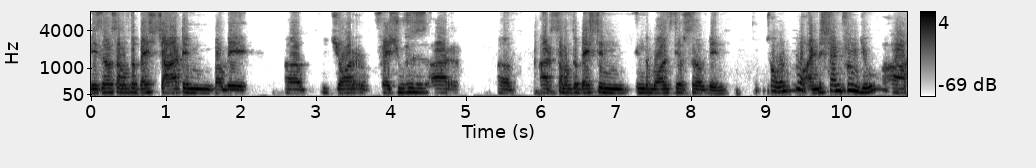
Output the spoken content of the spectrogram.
they serve some of the best chaat in Bombay. Uh, your fresh juices are uh, are some of the best in in the malls they've served in. So I want to understand from you uh,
